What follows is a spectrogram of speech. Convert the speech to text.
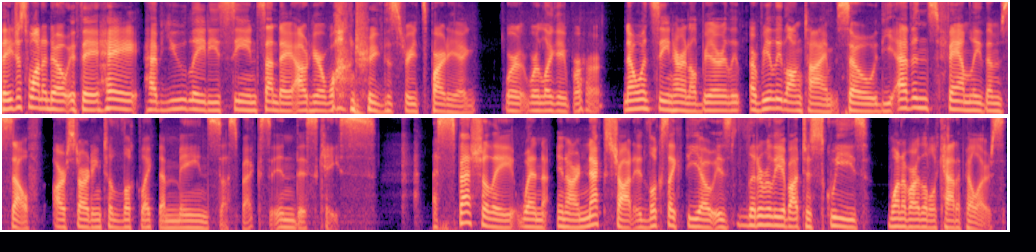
They just want to know if they, hey, have you ladies seen Sunday out here wandering the streets partying? We're we're looking for her. No one's seen her in a really a really long time. So the Evans family themselves are starting to look like the main suspects in this case. Especially when in our next shot, it looks like Theo is literally about to squeeze one of our little caterpillars.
